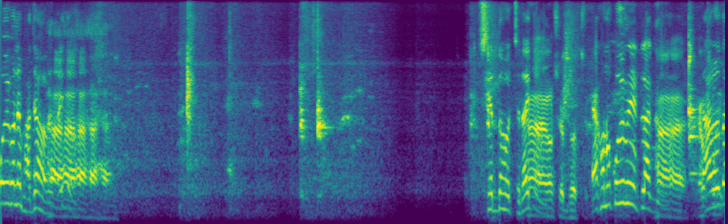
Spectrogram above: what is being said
পরিমাণে ভাজা হবে তাই তো? হ্যাঁ হ্যাঁ হ্যাঁ। সেদ্ধ হচ্ছে তাই তো? হ্যাঁ এখন সেদ্ধ হচ্ছে। এখনও কুড়ি মিনিট লাগবে। হ্যাঁ হ্যাঁ তাহলে তো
